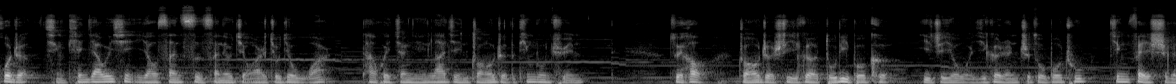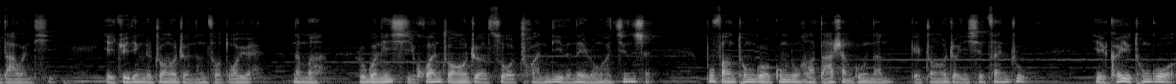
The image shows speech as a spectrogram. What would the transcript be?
或者请添加微信幺三四三六九二九九五二，他会将您拉进装游者的听众群。最后，装游者是一个独立播客，一直由我一个人制作播出，经费是个大问题，也决定着装游者能走多远。那么。如果您喜欢装游者所传递的内容和精神，不妨通过公众号打赏功能给装游者一些赞助，也可以通过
